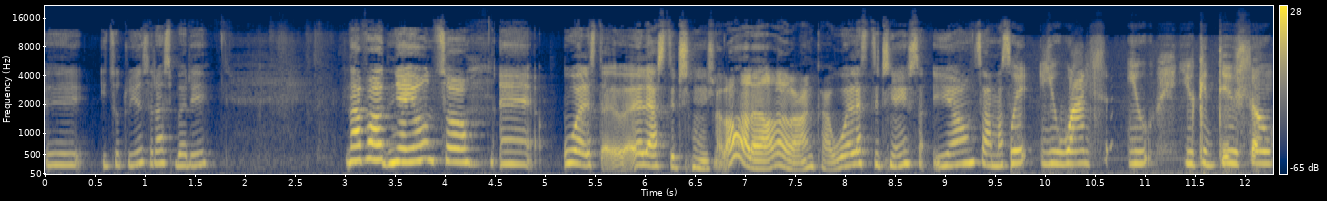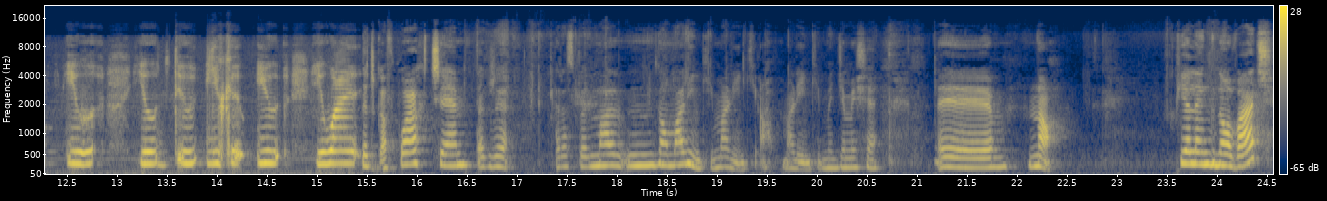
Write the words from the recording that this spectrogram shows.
y, i co tu jest? Raspberry nawodniająco e, uelast- elastyczniejsza, Anka, uelastyczniająca maseczka. Wait, you want you you could do so you you do you could you you want w płachcie, także raspberry mal, no malinki, malinki, o malinki, będziemy się e, no pielęgnować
